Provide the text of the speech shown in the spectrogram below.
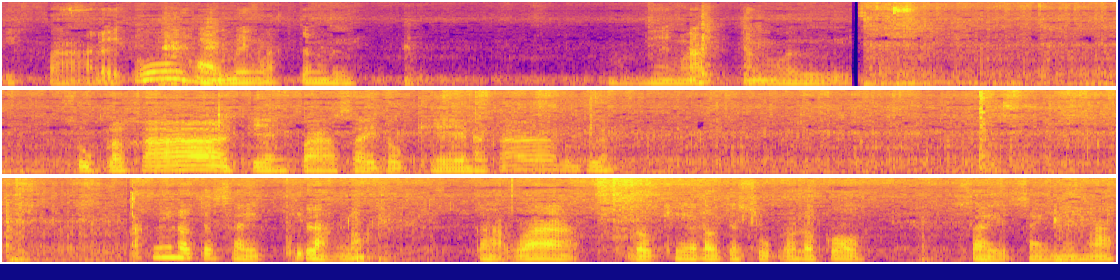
ปิดฝาเลย โอ้ยหอมแมงลักจังเลยหอมแมงลักจังเลย สุกแล้วค่ะแกงปลาใส่ดอกแคนะคะเพื่อนๆอักนี้เราจะใส่ที่หลังเนาะกะว่าดอกแคเราจะสุกแล้วเราก็ใส่ใส่แมงลัก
